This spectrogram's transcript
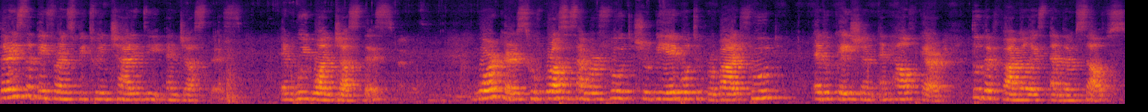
There is a difference between charity and justice, and we want justice. Workers who process our food should be able to provide food, education, and healthcare to their families and themselves.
